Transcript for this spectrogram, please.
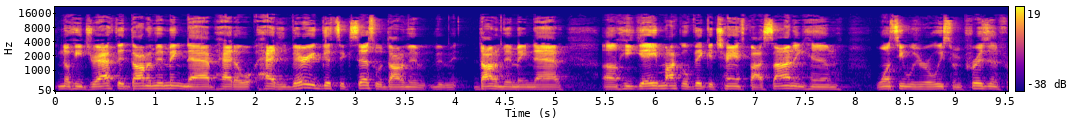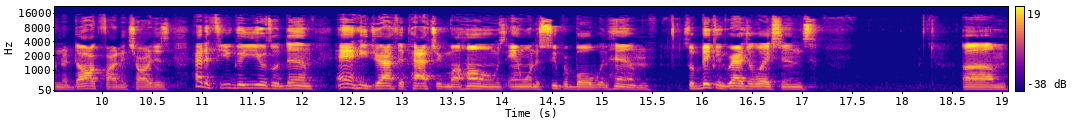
you know he drafted Donovan McNabb, had a, had very good success with Donovan Donovan McNabb. Uh, he gave Michael Vick a chance by signing him once he was released from prison from the dogfighting charges. Had a few good years with them, and he drafted Patrick Mahomes and won the Super Bowl with him. So big congratulations. Um,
